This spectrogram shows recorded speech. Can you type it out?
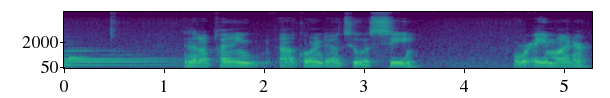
And then I'm playing, uh, going down to a C, or A minor.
